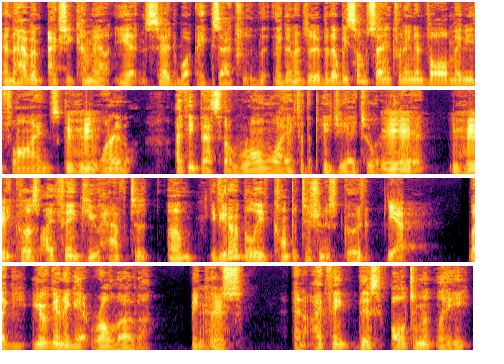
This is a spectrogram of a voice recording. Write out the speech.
And they haven't actually come out yet and said what exactly they're going to do, but there'll be some sanctioning involved, maybe fines, Mm-hmm. whatever. I think that's the wrong way for the PGA Tour to Mm. play it because I think you have to. Um, if you don't believe competition is good, Yep. like you're going to get rolled over because, Mm-hmm. and I think this ultimately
